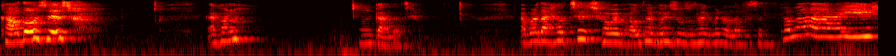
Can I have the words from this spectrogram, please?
খাওয়া দাওয়া শেষ। এখন কাজ আছে। আবার দেখা হচ্ছে। সবাই ভালো থাকবেন, সুস্থ থাকবেন। আল্লাহ বাই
